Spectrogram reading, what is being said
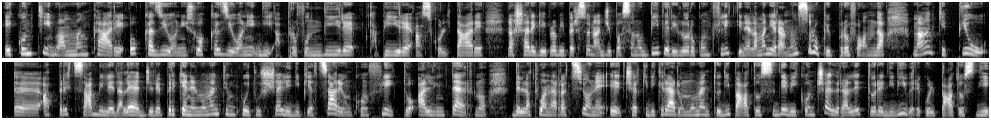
e continua a mancare occasioni su occasioni di approfondire, capire, ascoltare, lasciare che i propri personaggi possano vivere i loro conflitti nella maniera non solo più profonda, ma anche più eh, apprezzabile da leggere, perché nel momento in cui tu scegli di piazzare un conflitto all'interno della tua narrazione e cerchi di creare un momento di pathos, devi concedere al lettore di vivere quel pathos, di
